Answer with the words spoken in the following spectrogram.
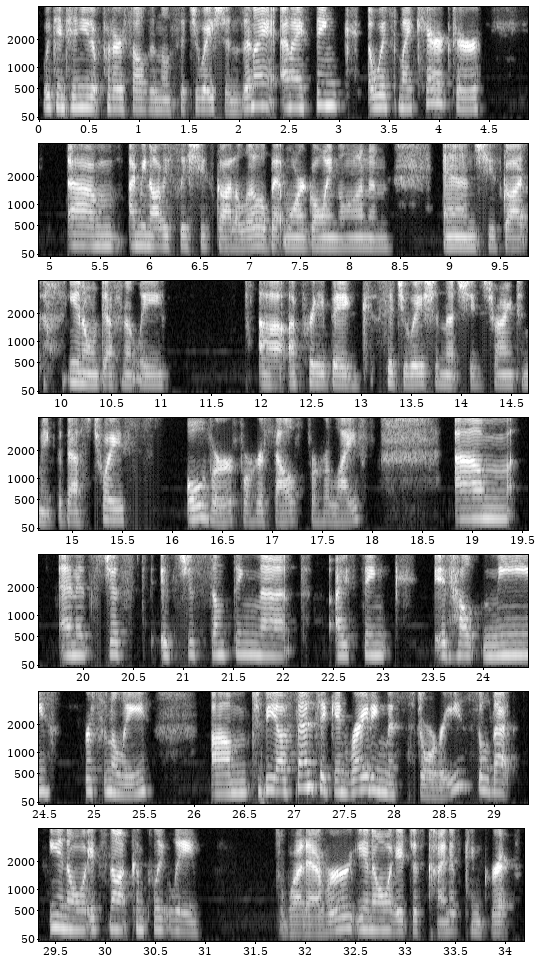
we continue to put ourselves in those situations. And I and I think with my character um I mean obviously she's got a little bit more going on and and she's got, you know, definitely uh, a pretty big situation that she's trying to make the best choice over for herself for her life. Um and it's just it's just something that I think it helped me personally um, to be authentic in writing this story so that you know it's not completely whatever you know it just kind of can grip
